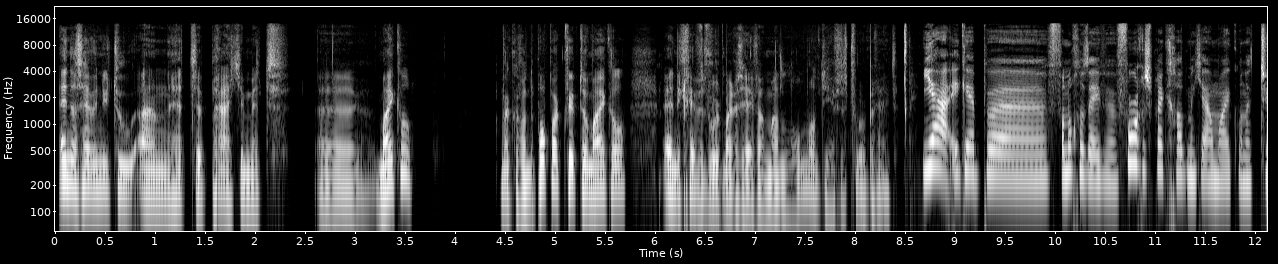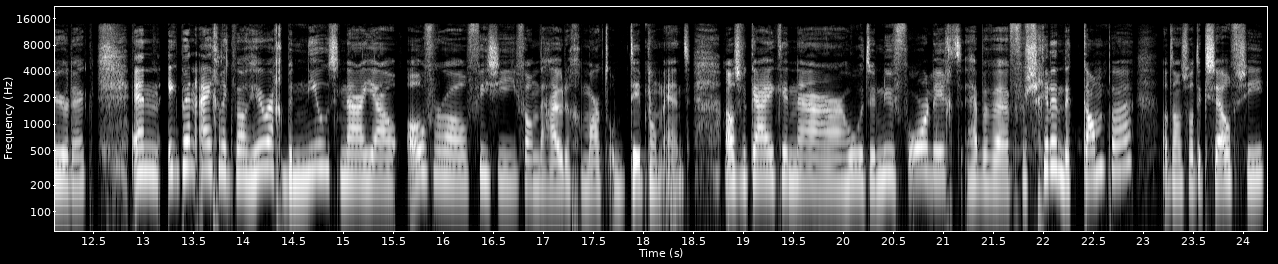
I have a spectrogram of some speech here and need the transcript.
En dan zijn we nu toe aan het praatje met Michael. Michael van de Popper, Crypto Michael. En ik geef het woord maar eens even aan Madelon, want die heeft het voorbereid. Ja, ik heb eh, vanochtend even een voorgesprek gehad met jou, Michael, natuurlijk. En ik ben eigenlijk wel heel erg benieuwd naar jouw overal visie van de huidige markt op dit moment. Als we kijken naar hoe het er nu voor ligt, hebben we verschillende kampen. Althans, wat ik zelf zie,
